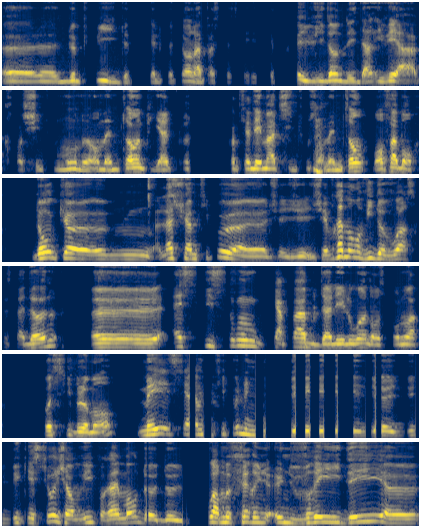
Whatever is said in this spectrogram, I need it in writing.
depuis, depuis quelque temps là, parce que c'est pas évident d'arriver à accrocher tout le monde en même temps. Et puis, y quand il y a des matchs, c'est tous en même temps. Bon, enfin bon. Donc là, je suis un petit peu, j'ai vraiment envie de voir ce que ça donne. Est-ce qu'ils sont capables d'aller loin dans ce tournoi? Possiblement, mais c'est un petit peu une des, des questions et j'ai envie vraiment de, de, pouvoir me faire une, une vraie idée euh,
